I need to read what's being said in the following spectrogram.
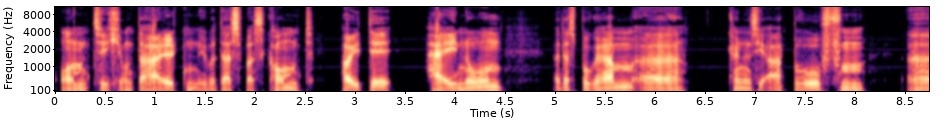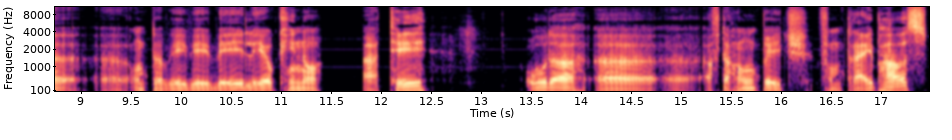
und sich unterhalten über das, was kommt. Heute High Noon, äh, das Programm äh, können Sie abrufen äh, äh, unter www.leokino.at oder auf der Homepage vom Treibhaus.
